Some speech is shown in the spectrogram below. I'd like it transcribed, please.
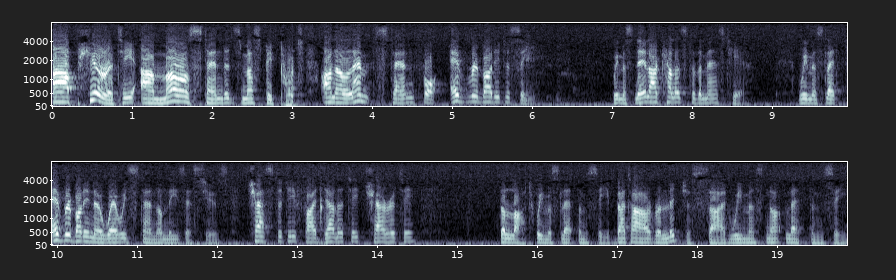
Our purity, our moral standards must be put on a lampstand for everybody to see. We must nail our colors to the mast here. We must let everybody know where we stand on these issues. Chastity, fidelity, charity, the lot we must let them see. But our religious side we must not let them see.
